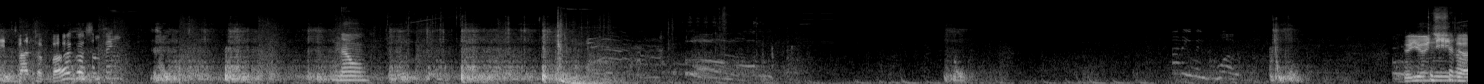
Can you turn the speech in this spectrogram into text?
Is that a bug or something? No. Not even close. Do you need a?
